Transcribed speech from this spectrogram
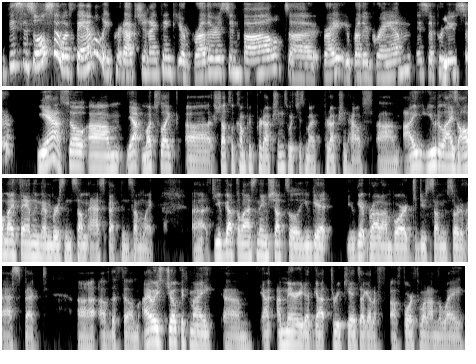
this is also a family production. I think your brother is involved, uh, right? Your brother Graham is the producer. Yeah. So, um, yeah, much like uh, Schuetzle Company Productions, which is my production house, um, I utilize all my family members in some aspect, in some way. Uh, if you've got the last name Schuetzle, you get you get brought on board to do some sort of aspect uh, of the film. I always joke with my, um, I, am married. I've got three kids. I got a, a, fourth one on the way,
